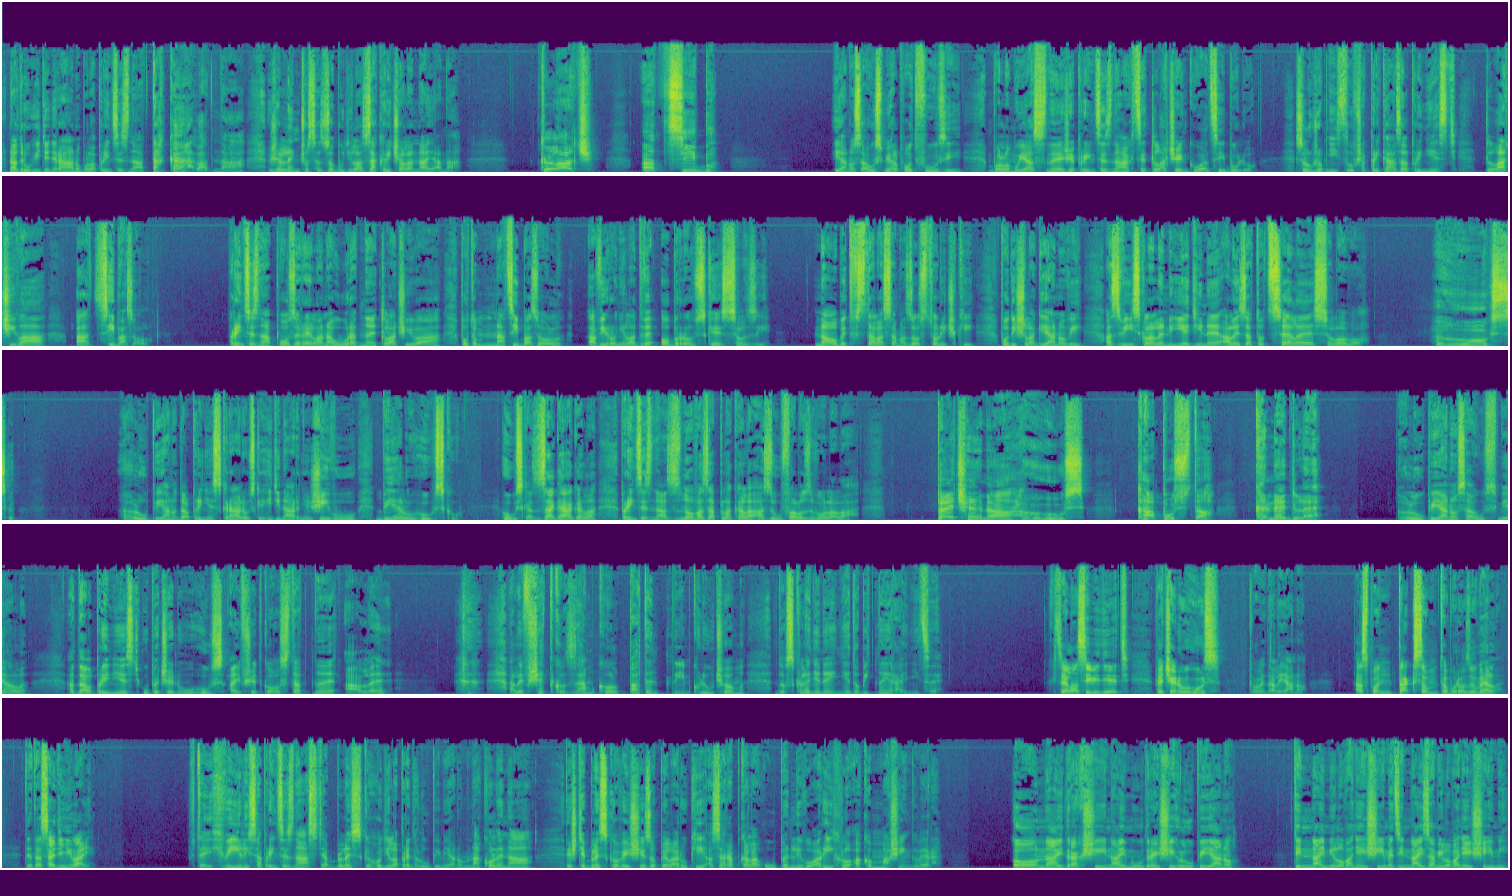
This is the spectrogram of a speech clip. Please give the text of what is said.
Na druhý deň ráno bola princezná taká hladná, že len čo sa zobudila, zakričala na Jana. Tlač a cib! Jano sa usmial pod fúzy, bolo mu jasné, že princezná chce tlačenku a cibuľu. Služobníctvu však prikázal priniesť tlačivá a cibazol. Princezná pozrela na úradné tlačivá, potom na cibazol a vyronila dve obrovské slzy. Na obed vstala sama zo stoličky, podišla k Janovi a zvýskla len jediné, ale za to celé slovo. Hus! Hlúpy Jano dal priniesť kráľovskej hydinárne živú, bielu húsku. Húska zagágala, princezná znova zaplakala a zúfalo zvolala pečená hus, kapusta, knedle. Hlúpy Jano sa usmial a dal priniesť upečenú hus aj všetko ostatné, ale... ale všetko zamkol patentným kľúčom do sklenenej nedobytnej rajnice. Chcela si vidieť pečenú hus, povedal Jano. Aspoň tak som tomu rozumel. Teda sa dívaj. V tej chvíli sa princezná sťa blesk hodila pred hlúpym Janom na kolená, ešte bleskovejšie zopela ruky a zarabkala úpenlivo a rýchlo ako mašingver. O najdrahší, najmúdrejší hlúpy Jano, ty najmilovanejší medzi najzamilovanejšími,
